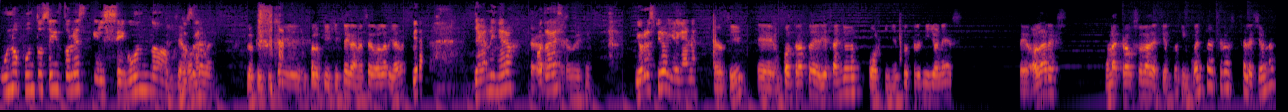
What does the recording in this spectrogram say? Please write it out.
1.6 dólares el segundo. El segundo, O sea. Lo que hiciste, con lo que hiciste ganó ese dólar ya. güey. ya gana dinero. Ya ¿Otra vez? dinero. Yo respiro y él gana. Pero sí, eh, un contrato de 10 años por 503 millones de dólares. Una cláusula de 150, creo que se lesiona.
